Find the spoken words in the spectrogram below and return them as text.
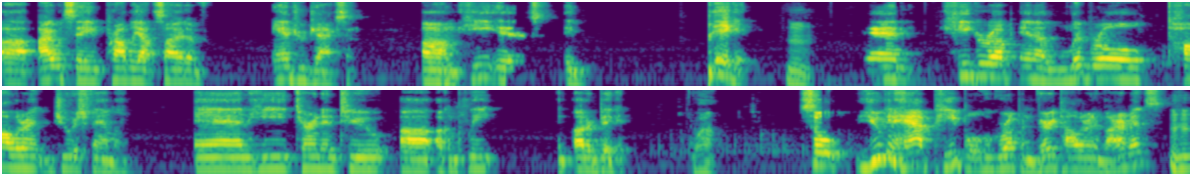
Uh, I would say probably outside of Andrew Jackson. Um, mm. He is a bigot, mm. and he grew up in a liberal, tolerant Jewish family, and he turned into uh, a complete and utter bigot. Wow. So you can have people who grew up in very tolerant environments mm-hmm.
